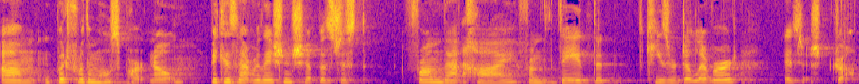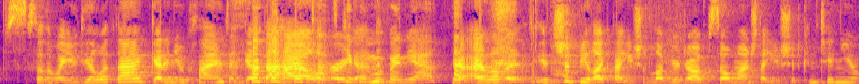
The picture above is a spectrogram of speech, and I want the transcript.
Um, but for the most part, no, because that relationship is just from that high, from the day the keys are delivered, it just drops. so the way you deal with that get a new client and get that high all over keep it moving, yeah. yeah i love it. It should be like that. You should love your job so much that you should continue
